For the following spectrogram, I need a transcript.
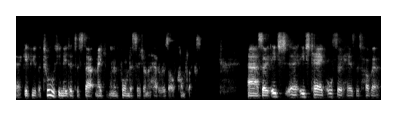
uh, give you the tools you needed to start making an informed decision on how to resolve conflicts. Uh, so each uh, each tag also has this hover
